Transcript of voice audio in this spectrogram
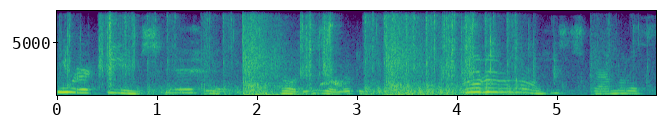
Two red teams. Yeah. No, this is yellow team. No, no, no, no. He's a scammer of.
